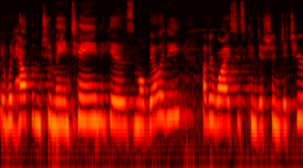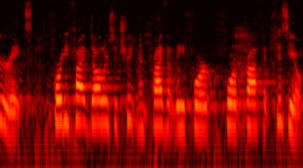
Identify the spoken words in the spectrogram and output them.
It would help him to maintain his mobility, otherwise his condition deteriorates. $45 a treatment privately for for-profit physio.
